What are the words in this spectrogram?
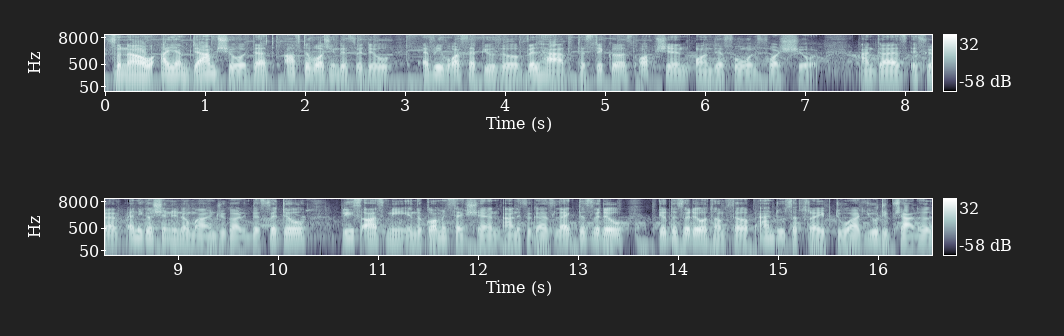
So now I am damn sure that after watching this video, every WhatsApp user will have the stickers option on their phone for sure. And guys, if you have any question in your mind regarding this video, please ask me in the comment section and if you guys like this video, give this video a thumbs up and do subscribe to our YouTube channel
